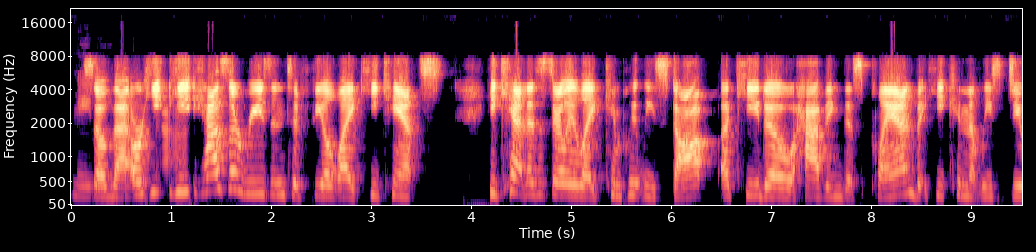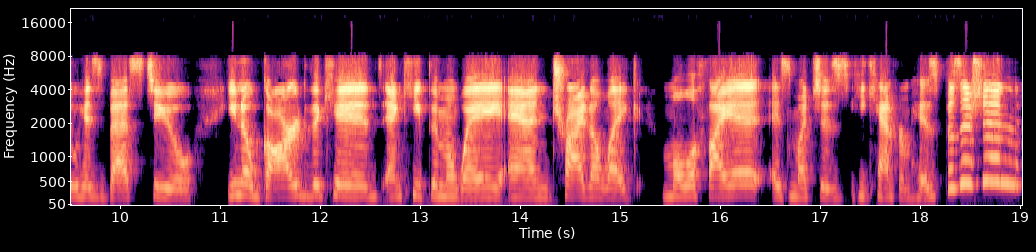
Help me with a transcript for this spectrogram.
maybe so that or he yeah. he has a reason to feel like he can't he can't necessarily like completely stop Akito having this plan, but he can at least do his best to, you know, guard the kids and keep them away and try to like mollify it as much as he can from his position,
